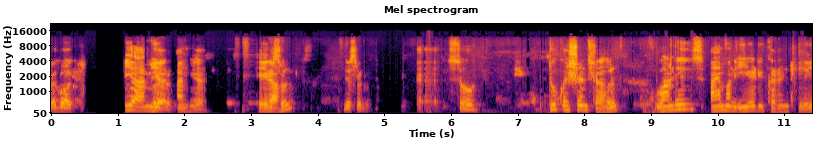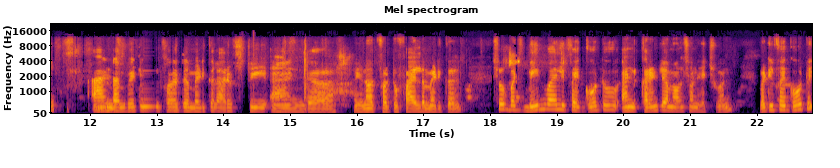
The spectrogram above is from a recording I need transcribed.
Raghu, Yeah, I'm here. Raghu. I'm here. Hey, Rahul. Yes, Raghu. So, two questions, Rahul. One is I'm on EAD currently, and Mhm. I'm waiting for the medical RFE and uh, you know for to file the medical. So, but meanwhile, if I go to and currently I'm also on H1, but if I go to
